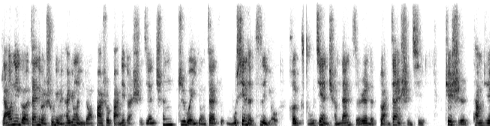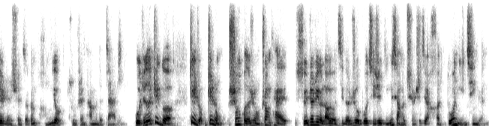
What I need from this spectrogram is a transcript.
然后那个在那本书里面，他用了一段话说，把那段时间称之为一种在无限的自由和逐渐承担责任的短暂时期。这时，他们这些人选择跟朋友组成他们的家庭。我觉得这个这种这种生活的这种状态，随着这个老友记的热播，其实影响了全世界很多年轻人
